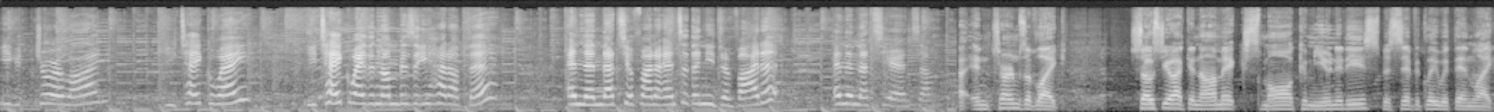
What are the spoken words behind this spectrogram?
You draw a line. You take away. You take away the numbers that you had up there. And then that's your final answer. Then you divide it. And then that's your answer. Uh, in terms of like socioeconomic small communities specifically within like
